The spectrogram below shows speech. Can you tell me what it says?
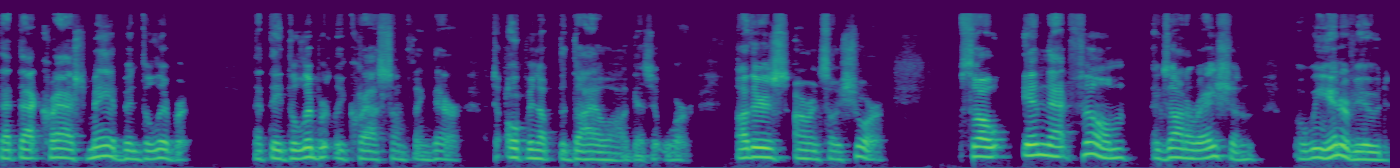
that that crash may have been deliberate that they deliberately crashed something there to open up the dialogue, as it were. Others aren't so sure. So, in that film, Exoneration, we interviewed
